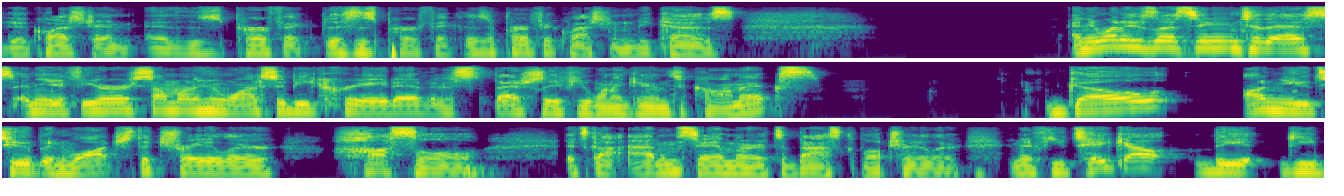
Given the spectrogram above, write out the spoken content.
Good question. This is perfect. This is perfect. This is a perfect question because anyone who's listening to this, and if you're someone who wants to be creative, and especially if you want to get into comics, go on YouTube and watch the trailer Hustle. It's got Adam Sandler. It's a basketball trailer. And if you take out the the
